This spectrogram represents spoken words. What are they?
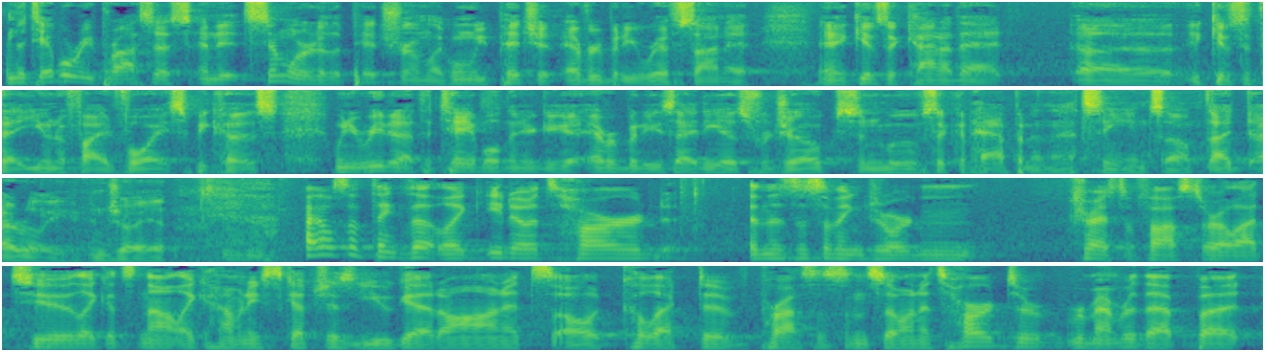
and the table read process, and it's similar to the pitch room. Like when we pitch it, everybody riffs on it, and it gives it kind of that. Uh, it gives it that unified voice because when you read it at the table, then you're gonna get everybody's ideas for jokes and moves that could happen in that scene. So I, I really enjoy it. I also think that like you know it's hard, and this is something Jordan tries to foster a lot too. Like it's not like how many sketches you get on; it's all collective process and so on. It's hard to remember that, but.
